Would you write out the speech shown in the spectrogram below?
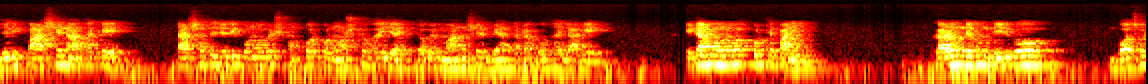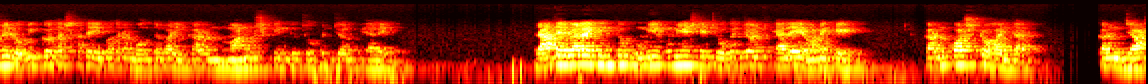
যদি পাশে না থাকে, তার সাথে যদি কোনোভাবে সম্পর্ক নষ্ট হয়ে যায়, তবে মানুষের ব্যথাটা কোথায় লাগে? এটা আমি অনুভব করতে পারি। কারণ দেখুন, দীর্ঘ বছরের অভিজ্ঞতার সাথে এই কথাটা বলতে পারি, কারণ মানুষ কিন্তু চোখের জল ফেলে। রাতের বেলায় কিন্তু ঘুমিয়ে ঘুমিয়ে সে চোখের জল ফেলে অনেকে, কারণ কষ্ট হয় তার। কারণ যার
